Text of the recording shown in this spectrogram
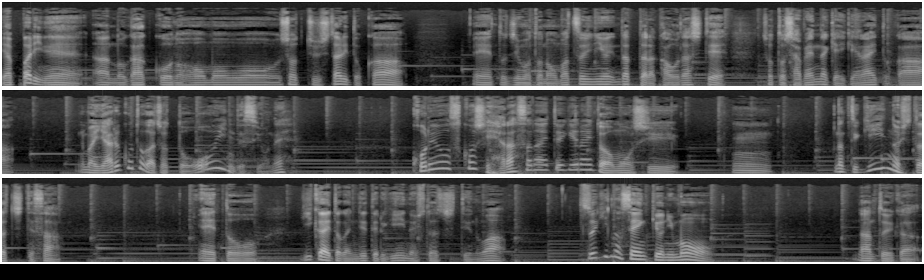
やっぱりねあの学校の訪問をしょっちゅうしたりとか、えー、と地元のお祭りにだったら顔出してちょっと喋んなきゃいけないとか、まあ、やることがちょっと多いんですよね。これを少し減らさないといけないとは思うしうん。だって議員の人たちってさえっ、ー、と議会とかに出てる議員の人たちっていうのは次の選挙にもなんというか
